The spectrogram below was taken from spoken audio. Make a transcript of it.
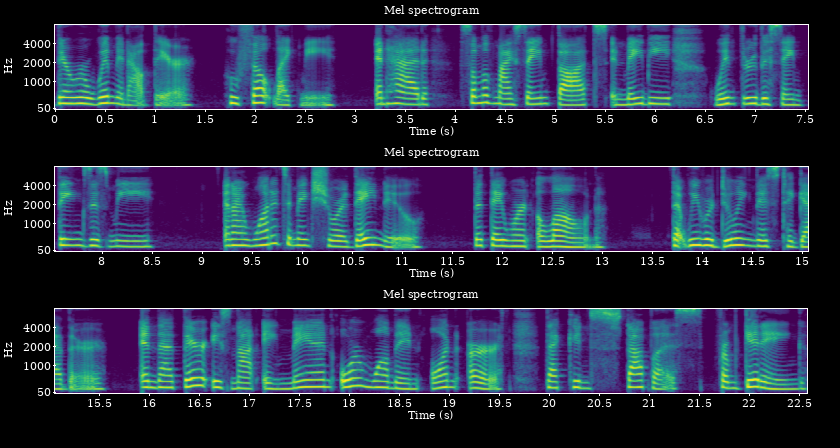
there were women out there who felt like me and had some of my same thoughts and maybe went through the same things as me. And I wanted to make sure they knew that they weren't alone, that we were doing this together, and that there is not a man or woman on earth that can stop us from getting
